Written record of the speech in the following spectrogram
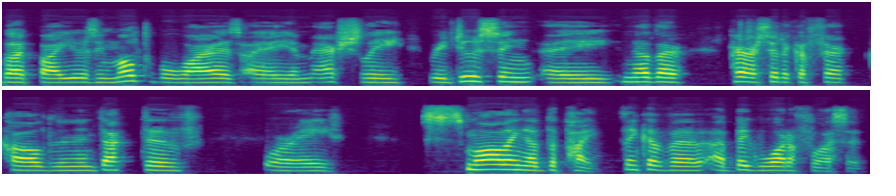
but by using multiple wires, I am actually reducing a, another parasitic effect called an inductive or a smalling of the pipe. Think of a, a big water faucet.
